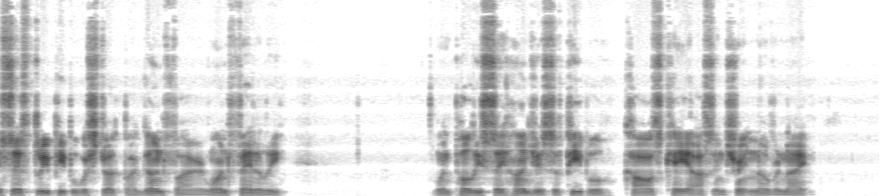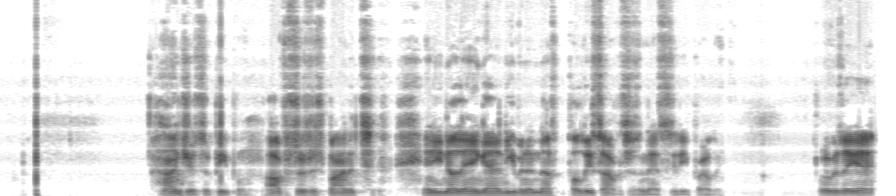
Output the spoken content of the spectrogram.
It says three people were struck by gunfire, one fatally. When police say hundreds of people caused chaos in Trenton overnight. Hundreds of people. Officers responded to, and you know they ain't got even enough police officers in that city, probably. Where was they at?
